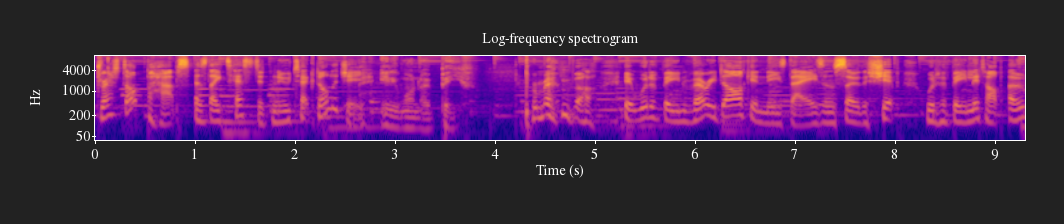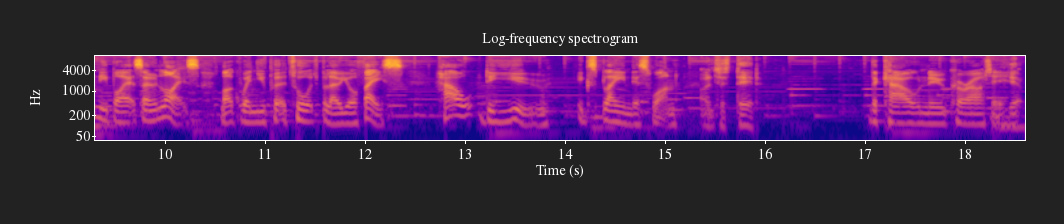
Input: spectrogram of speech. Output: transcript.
dressed up perhaps as they tested new technology? He didn't want no beef. Remember, it would have been very dark in these days, and so the ship would have been lit up only by its own lights, like when you put a torch below your face. How do you explain this one? I just did. The cow knew karate. Yep.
